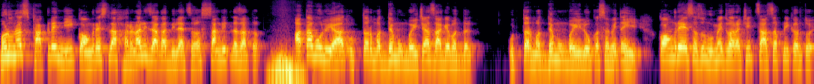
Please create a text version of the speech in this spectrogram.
म्हणूनच ठाकरेंनी काँग्रेसला हरणारी जागा दिल्याचं सांगितलं जातं. आता बोलूयात उत्तर मध्य मुंबईच्या जागेबद्दल. उत्तर मध्य मुंबई लोकसभेतही काँग्रेस अजून उमेदवाराची चाचपणी करतोय.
